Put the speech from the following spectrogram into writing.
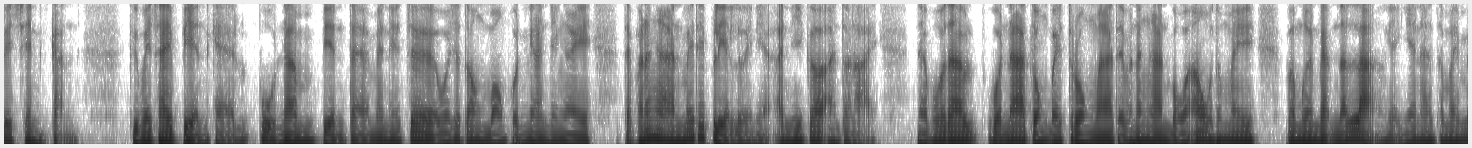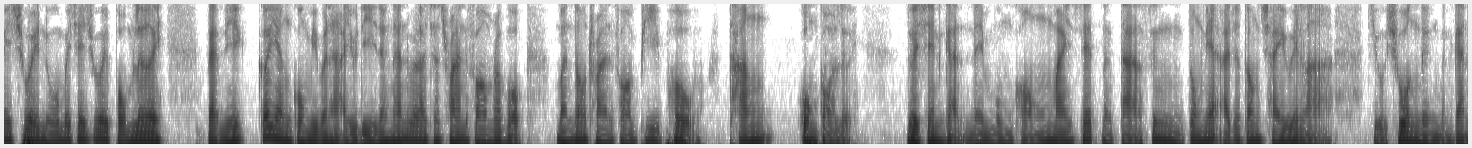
ด้วยเช่นกัน คือไม่ใช่เปลี่ยนแค่ผู้นำเปลี่ยนแต่ manager ว่าจะต้องมองผลงานยังไง แต่พนักงานไม่ได้เปลี่ยนเลยเนี่ยอันนี้ก็อันตรายนะเพราะถ้าหัวหน้าตรงไปตรงมาแต่พนักงานบอกว่าเอ้าทำไมประเมินแบบนั้นล่ะอย่างเงี้ยนะทำไมไม่ช่วยหนูไม่ใช่ช่วยผมเลย แบบนี้ก็ยังคงมีปัญหาอยู่ดี ดังนั้นเวลาจะ transform ระบบ มันต้อง transform people ทั้ง องค์กรเลย ด้วยเช่นกันในมุมของ mindset ต่างๆ ซึ่งตรงเนี้ยอาจจะต้องใช้เวลาอยู่ช่วงหนึ่งเหมือนกัน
